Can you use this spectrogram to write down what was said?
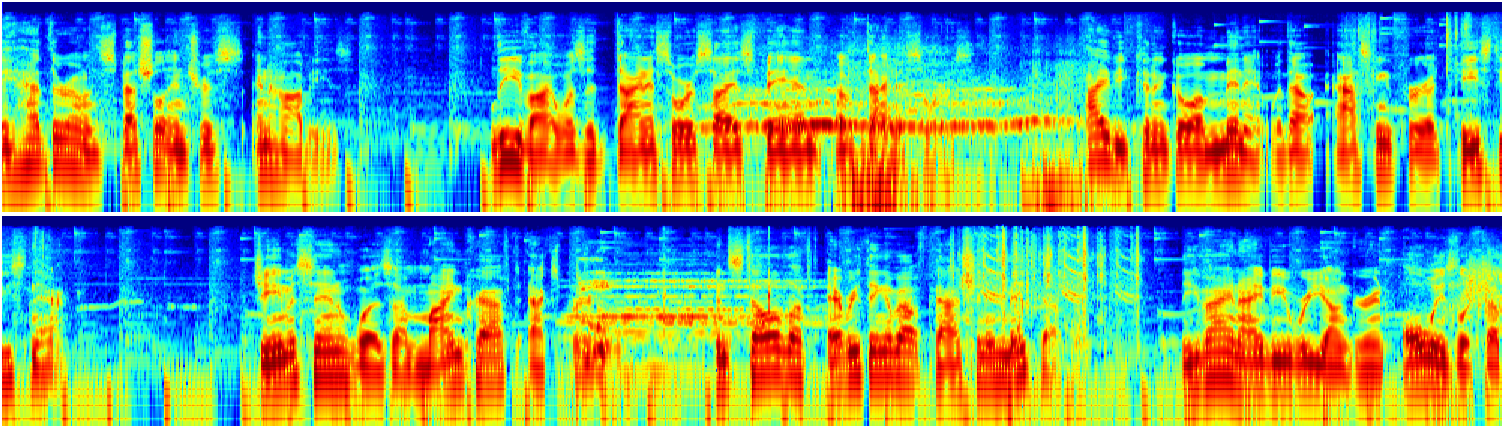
they had their own special interests and hobbies. Levi was a dinosaur sized fan of dinosaurs. Ivy couldn't go a minute without asking for a tasty snack. Jameson was a Minecraft expert, and Stella loved everything about fashion and makeup. Levi and Ivy were younger and always looked up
